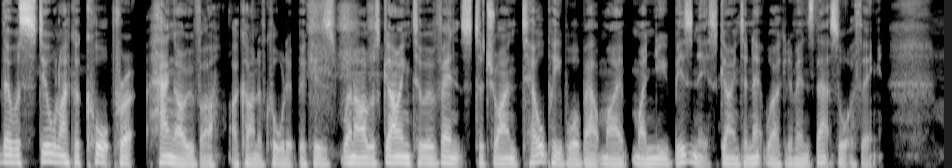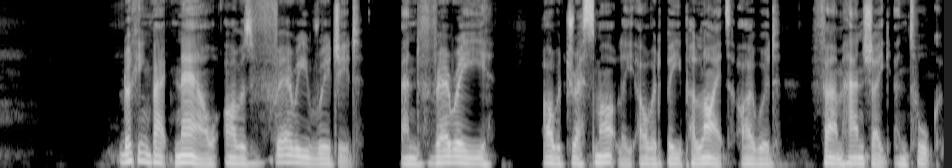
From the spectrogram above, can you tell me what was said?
there was still like a corporate hangover, I kind of called it, because when I was going to events to try and tell people about my my new business, going to networking events, that sort of thing. Looking back now, I was very rigid and very I would dress smartly, I would be polite, I would firm handshake and talk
